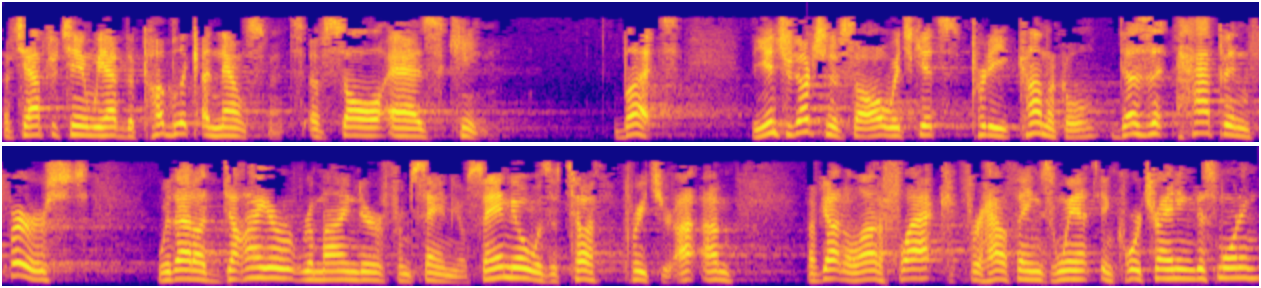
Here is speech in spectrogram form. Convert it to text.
of chapter 10, we have the public announcement of Saul as king. But the introduction of Saul, which gets pretty comical, doesn't happen first without a dire reminder from Samuel. Samuel was a tough preacher. I, am I've gotten a lot of flack for how things went in core training this morning.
